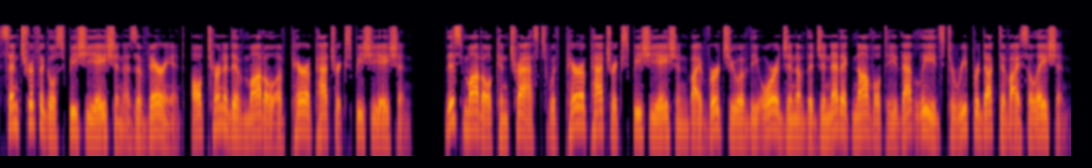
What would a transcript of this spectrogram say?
Centrifugal speciation is a variant, alternative model of parapatric speciation. This model contrasts with parapatric speciation by virtue of the origin of the genetic novelty that leads to reproductive isolation.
